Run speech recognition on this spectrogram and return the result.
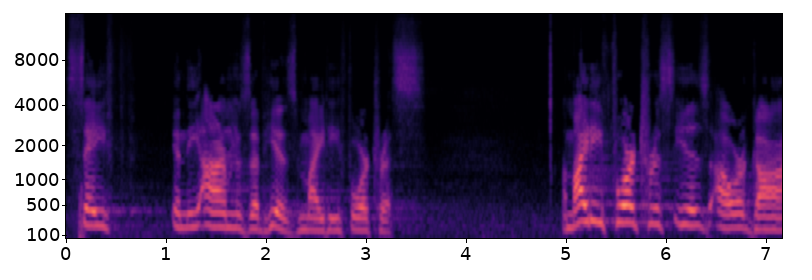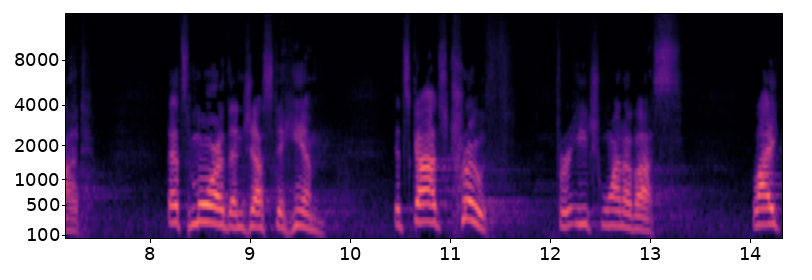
safe in the arms of his mighty fortress. A mighty fortress is our God. That's more than just a hymn, it's God's truth for each one of us. Like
